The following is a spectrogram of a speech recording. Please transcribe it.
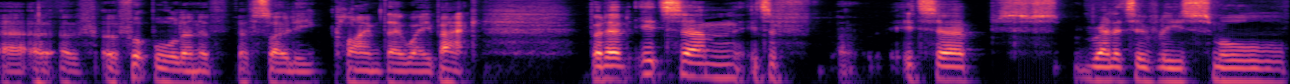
uh, of, of football and have, have slowly climbed their way back. But uh, it's um, it's a it's a relatively small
